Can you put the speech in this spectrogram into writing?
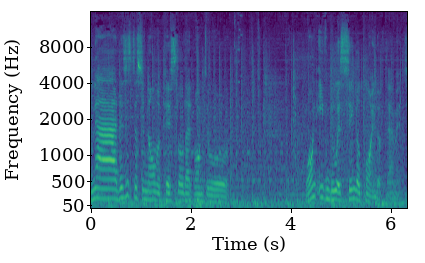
Nah, this is just a normal pistol that won't do... Won't even do a single point of damage.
